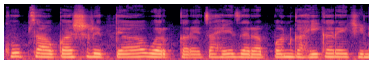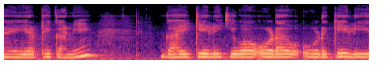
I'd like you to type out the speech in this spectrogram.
खूप सावकाशरित्या वर्क करायचं आहे. जर आपण घाई करायची नाही या ठिकाणी घाई केली किंवा ओढा ओढ केली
